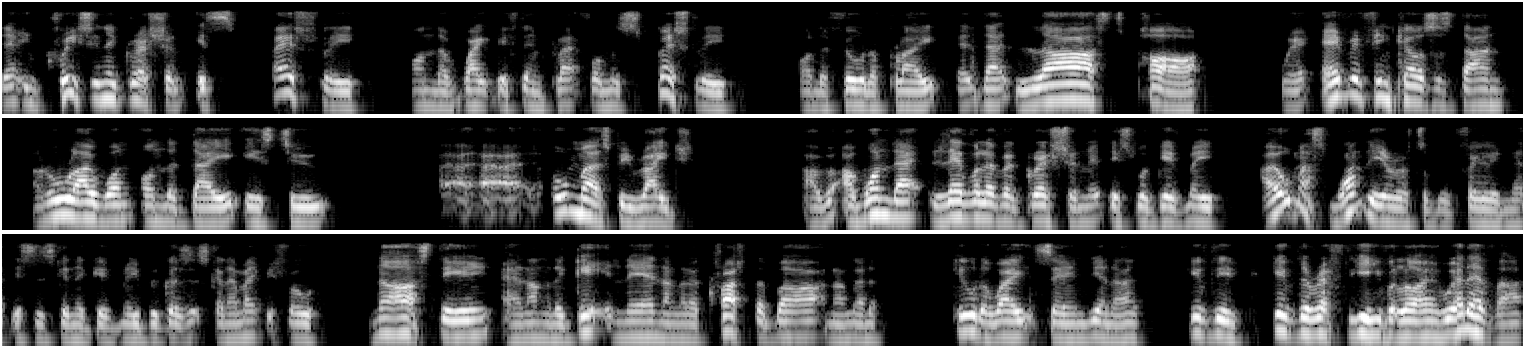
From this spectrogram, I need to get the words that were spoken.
that increasing aggression, especially on the weightlifting platform, especially on the field of play, that last part where everything else is done, and all I want on the day is to uh, uh almost be rage. I, I, want that level of aggression that this will give me. I almost want the irritable feeling that this is going to give me because it's going to make me feel nasty, and I'm going to get in there and I'm going to crush the bar and I'm going to kill the weights and you know give the give the ref the evil eye, whatever.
